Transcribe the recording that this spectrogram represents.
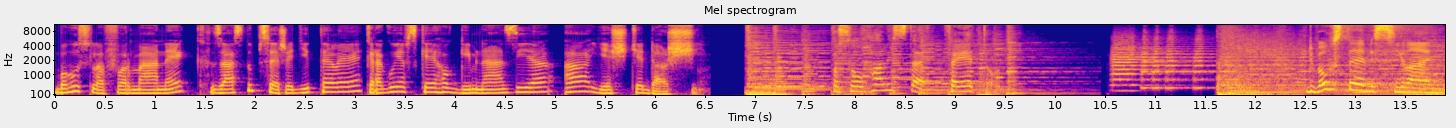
Bohuslav Formánek, zástupce ředitele Kragujevského gymnázia a ještě další. Poslouchali jste Fejeto. Dvousté vysílání.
